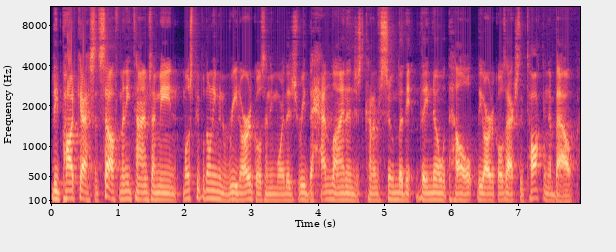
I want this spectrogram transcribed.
the podcast itself. Many times, I mean, most people don't even read articles anymore. They just read the headline and just kind of assume that they, they know what the hell the article is actually talking about.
